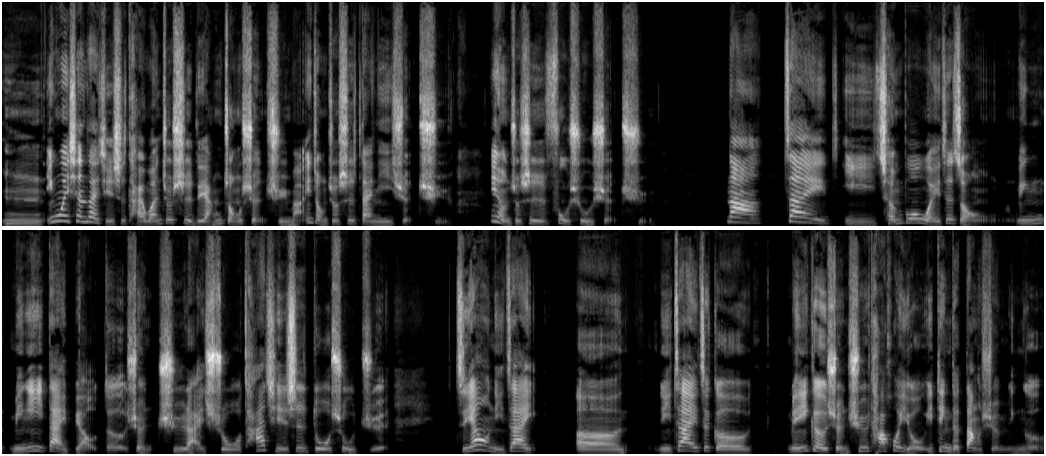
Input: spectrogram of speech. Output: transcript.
嗯，因为现在其实台湾就是两种选区嘛，一种就是单一选区，一种就是复数选区。那在以陈柏为这种民民意代表的选区来说，它其实是多数决，只要你在呃，你在这个。每一个选区，它会有一定的当选名额。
